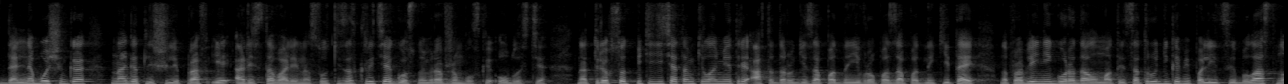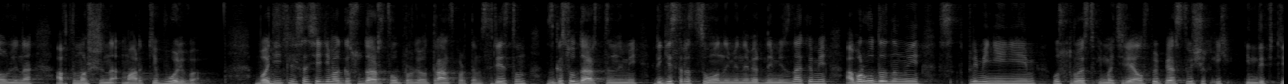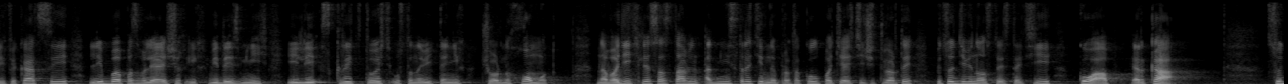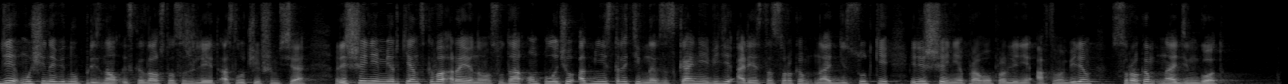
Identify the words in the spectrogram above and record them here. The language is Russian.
Дальнобойщика на год лишили прав и арестовали на сутки за скрытие госномера в Жамбулской области. На 350-м километре автодороги Западная Европа-Западный Китай в направлении города Алматы сотрудниками полиции была остановлена автомашина марки «Вольво». Водитель соседнего государства управлял транспортным средством с государственными регистрационными номерными знаками, оборудованными с применением устройств и материалов, препятствующих их идентификации, либо позволяющих их видоизменить или скрыть, то есть установить на них черный хомут. На водителя составлен административный протокол по части 4 590 статьи КоАП РК. В суде мужчина вину признал и сказал, что сожалеет о случившемся. Решением Меркенского районного суда он получил административное взыскание в виде ареста сроком на одни сутки и лишения права управления автомобилем сроком на один год.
